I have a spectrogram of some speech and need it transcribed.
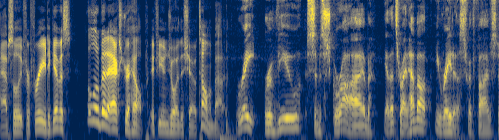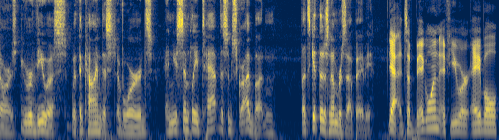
absolutely for free to give us a little bit of extra help if you enjoy the show. Tell them about it. Rate, review, subscribe. Yeah, that's right. How about you rate us with five stars? You review us with the kindest of words, and you simply tap the subscribe button. Let's get those numbers up, baby. Yeah, it's a big one. If you were able,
